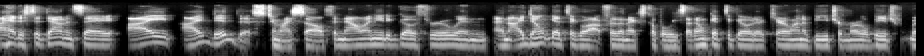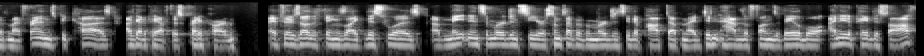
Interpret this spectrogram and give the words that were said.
I had to sit down and say, I, I did this to myself and now I need to go through and, and I don't get to go out for the next couple weeks. I don't get to go to Carolina Beach or Myrtle Beach with my friends because I've got to pay off this credit card if there's other things like this was a maintenance emergency or some type of emergency that popped up and I didn't have the funds available, I need to pay this off,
